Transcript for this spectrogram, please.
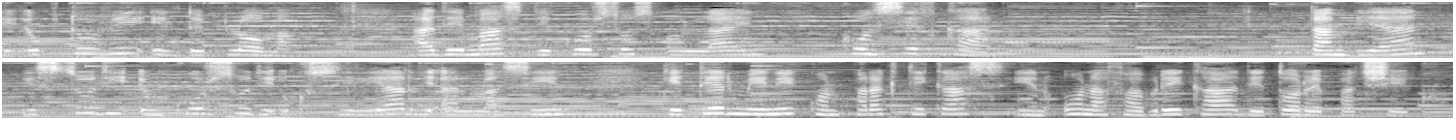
y obtuve el diploma, además de cursos online con CEFCAR. También estudié un curso de auxiliar de almacén que terminé con prácticas en una fábrica de Torre Pacheco.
